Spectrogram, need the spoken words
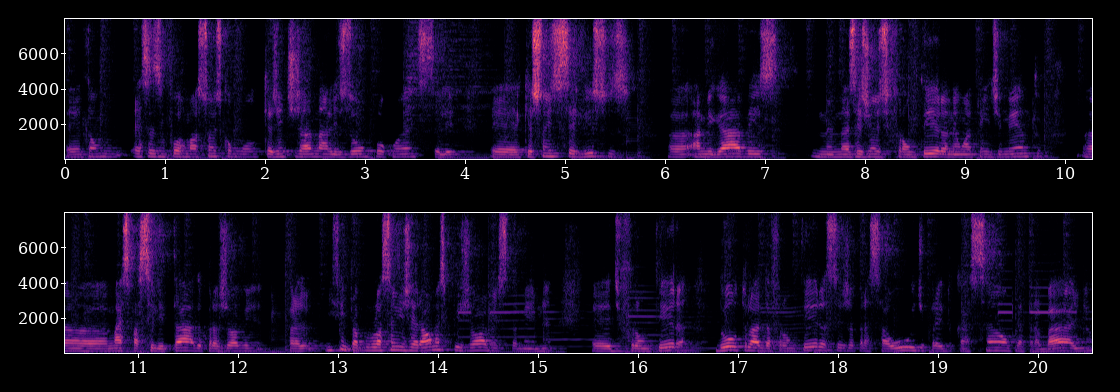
Então, essas informações, como que a gente já analisou um pouco antes, ele, é, questões de serviços uh, amigáveis nas regiões de fronteira, né, um atendimento uh, mais facilitado para jovens, enfim, para a população em geral, mas para os jovens também, né, é, de fronteira. Do outro lado da fronteira, seja para saúde, para educação, para trabalho,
